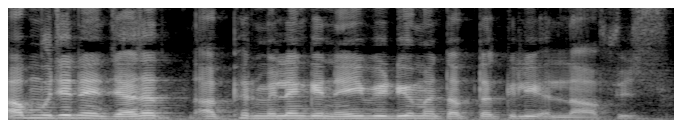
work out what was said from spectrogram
अब मुझे दें इजाज़त, अब फिर मिलेंगे नई वीडियो में, तब तक के लिए अल्लाह हाफिज़।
